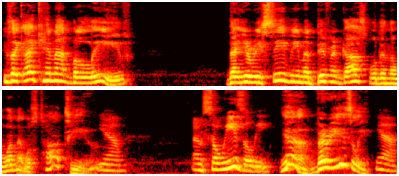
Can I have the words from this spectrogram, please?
He's like, I cannot believe that you're receiving a different gospel than the one that was taught to you. Yeah. And so easily. Yeah, very easily. Yeah.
